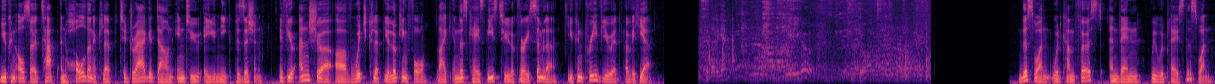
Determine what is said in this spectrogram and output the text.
You can also tap and hold on a clip to drag it down into a unique position. If you're unsure of which clip you're looking for, like in this case, these two look very similar, you can preview it over here. This one would come first and then we would place this one.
